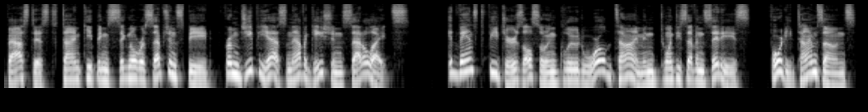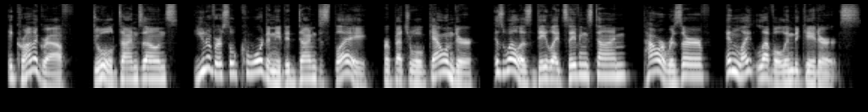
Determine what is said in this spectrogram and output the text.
fastest timekeeping signal reception speed from GPS navigation satellites. Advanced features also include world time in 27 cities, 40 time zones, a chronograph, dual time zones, universal coordinated time display, perpetual calendar, as well as daylight savings time, power reserve, and light level indicators.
